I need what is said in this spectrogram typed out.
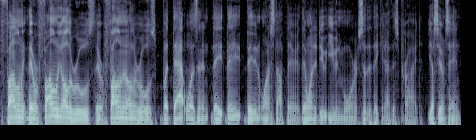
Following, they were following all the rules. They were following all the rules, but that wasn't. They they they didn't want to stop there. They wanted to do even more so that they could have this pride. Y'all see what I'm saying?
